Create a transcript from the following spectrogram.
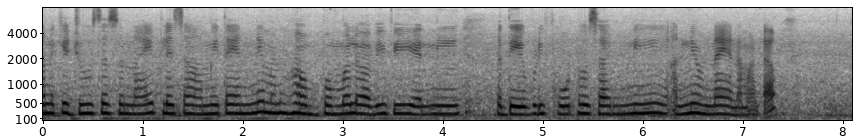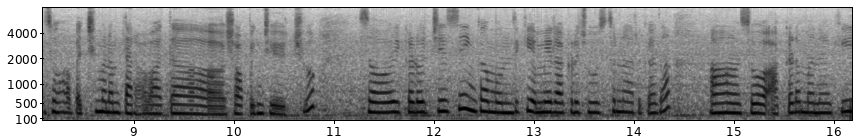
మనకి జ్యూసెస్ ఉన్నాయి. ప్లస్ మిగతా అన్నీ మన బొమ్మలు అవి ఇవి అన్నీ దేవుడి ఫొటోస్ అన్నీ అన్నీ ఉన్నాయి అన్నమాట సో అవి వచ్చి మనం తర్వాత షాపింగ్ చేయొచ్చు. సో ఇక్కడ వచ్చేసి ఇంకా ముందుకి మీరు అక్కడ చూస్తున్నారు కదా సో అక్కడ మనకి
